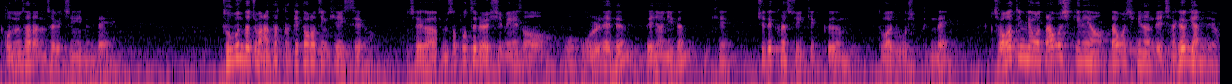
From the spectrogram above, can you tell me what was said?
건운사라는 자격증이 있는데 두 분 다 좀 안타깝게 떨어진 케이스예요. 제가 좀 서포트를 열심히 해서 뭐 올해든 내년이든 이렇게 취득할 수 있게끔 도와주고 싶은데 저 같은 경우 따고 싶긴 해요. 따고 싶긴 한데 자격이 안 돼요.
